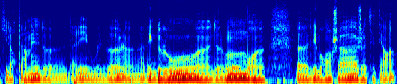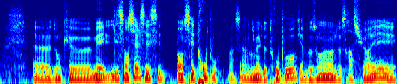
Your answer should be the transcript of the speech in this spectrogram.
qui leur permet d'aller où elles veulent, euh, avec de l'eau, euh, de l'ombre, des branchages, etc. donc, mais l'essentiel, c'est penser troupeau. Hein. C'est un animal de troupeau qui a besoin de se rassurer,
